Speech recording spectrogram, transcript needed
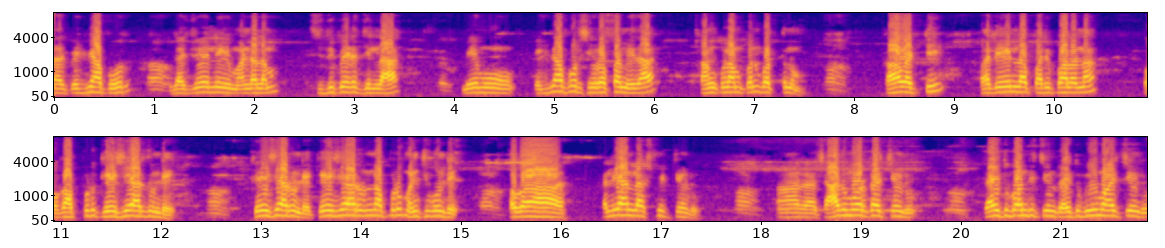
నాది పెజ్ఞాపూర్ గజ్వేలి మండలం సిద్దిపేట జిల్లా. మేము పెజ్ఞాపూర్ శివరస్త మీద కంకులు అమ్ముకొని బతున్నాం. కాబట్టి పదేళ్ళ పరిపాలన ఒకప్పుడు కేసీఆర్ ఉండే. కేసీఆర్ ఉండే. కేసీఆర్ ఉన్నప్పుడు మంచిగా ఉండే ఒక కళ్యాణ్ లక్ష్మి ఇచ్చిండు. సాధు మోర్క ఇచ్చిండు రైతు బంధు ఇచ్చిండు రైతు బీమా ఇచ్చిండు.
